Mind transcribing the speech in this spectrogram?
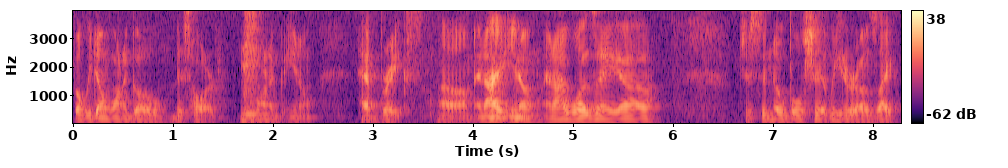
but we don't want to go this hard. We want to you know have breaks. Um, and i you know and i was a uh, just a no bullshit leader. I was like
